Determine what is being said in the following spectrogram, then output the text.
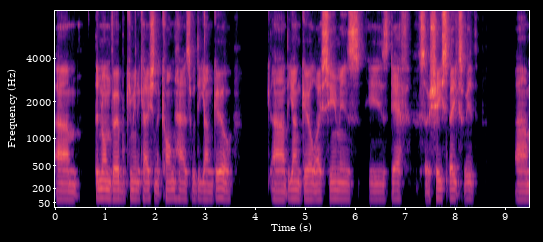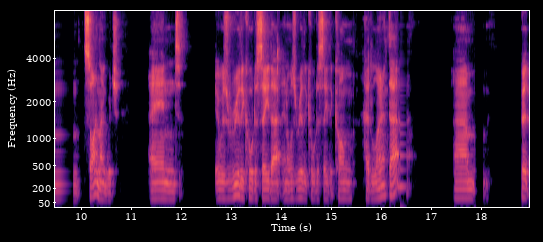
um, the non-verbal communication that Kong has with the young girl. Uh, the young girl, I assume, is is deaf, so she speaks with um, sign language, and it was really cool to see that, and it was really cool to see that Kong had learnt that. Um, but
